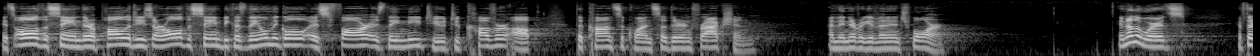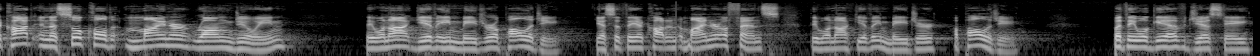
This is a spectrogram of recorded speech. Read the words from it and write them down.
It's all the same. Their apologies are all the same because they only go as far as they need to to cover up the consequence of their infraction, and they never give an inch more. In other words, if they're caught in a so called minor wrongdoing, they will not give a major apology. Yes, if they are caught in a minor offense, they will not give a major apology. But they will give just a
